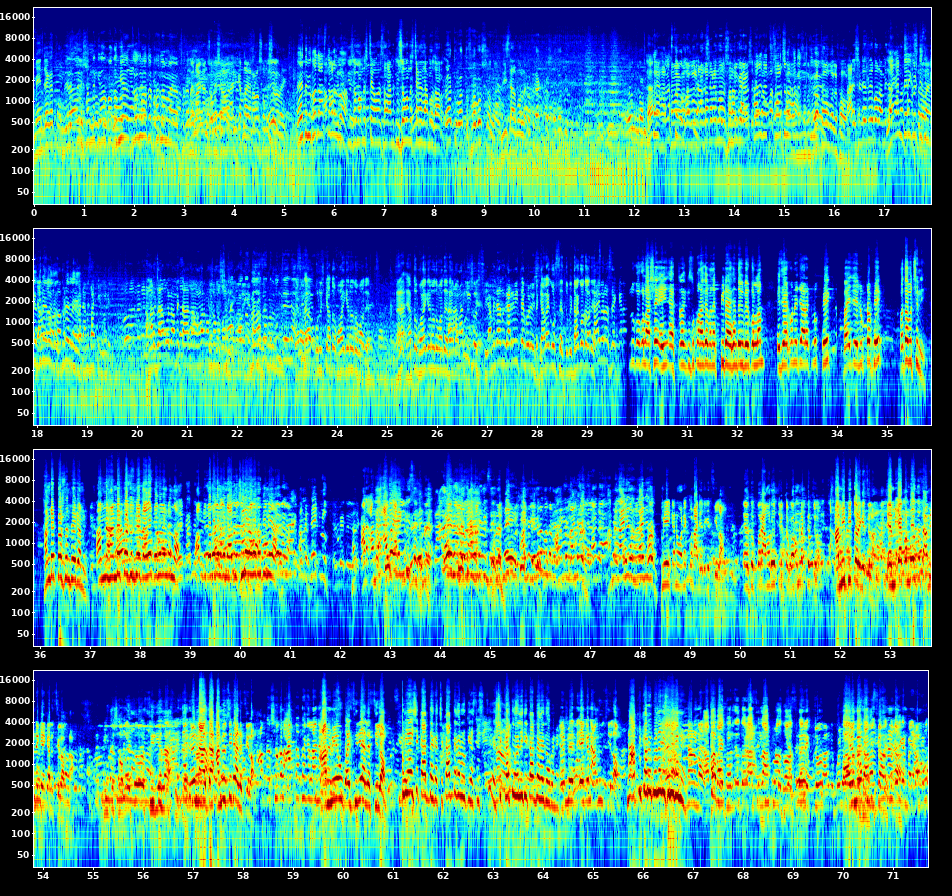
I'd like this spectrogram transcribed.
মেন জায়গা সামনে কি কথা বলতে? যোজনা ফাজলাম লাগান সমস্যা লাগান আমার সমস্যা নাই। এই তুমি কথা আসতে বলবা। 250 টাকা স্যার আমি 250 টাকা যাব স্যার। তোমার তো সমস্যা নাই। জি স্যার বলেন। আমার যা বলে আমি তা আমার কোনো সমস্যা নেই। পুলিশকে এত ভয় কেন তোমাদের? হ্যাঁ এত ভয় কেন তোমাদের? আমি তো আমি গাড়ির ভিতরে পড়েছি কারা করছে তুমি ডাকো তাদের। ড্রাইভার ওগুলো আসে, এই একটা কিছুক্ষণ আগে মানে পিটা এখান থেকে বের করলাম। এই যে এখন এই যে আরেক লোক ফেক বা এই যে লোকটা ফেক কথা বুঝছেনি হান্ড্রেড পার্সেন্ট ফেক আমি। আপনি হান্ড্রেড পার্সেন্ট ফেক আবার কথা বলবেন না। আপনি কথা বলবেন আপনি ছিলেন আমাদেরকে নিয়ে। আপনি ফেক লোক আর আমি আগে আগে দিছে এই না না আগে দিছে আপনি লাইনে যান আপনি লাইনে যান লাইনে যান আমি এখানে অনেকক্ষণ আগে থেকে ছিলাম তো পরে আমার অতিরিক্ত গরম লাগতেছিল আমি ভিতরে গেছিলাম এখন বলতেছে আমি নাকি এখানে ছিলাম না সবাই তো সিরিয়াল আসতেছে না আমিও সিরিয়ালে ছিলাম আমিও ভাই সিরিয়ালে ছিলাম উনি এসে কার্ড দেখাচ্ছে কার্ড দেখানোর কি আছে শিক্ষার্থী হলে কি কার্ড দেখাইতে হবে নাকি এখানে আমিও ছিলাম না আপনি কারও বলে গেছেন এখানে না না না ভাই ধৈর্য ধরে আসছিল আপনারা ধরেন একটু দেখেন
